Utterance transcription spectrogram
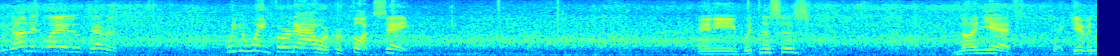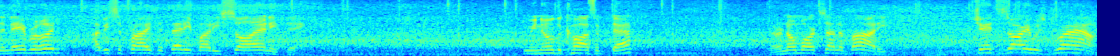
He's on his way, Lieutenant. We've been waiting for an hour, for fuck's sake. Any witnesses? None yet. Given the neighborhood, I'd be surprised if anybody saw anything. Do we know the cause of death? There are no marks on the body. Chances are he was drowned,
